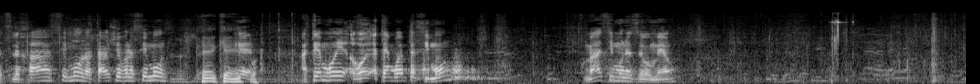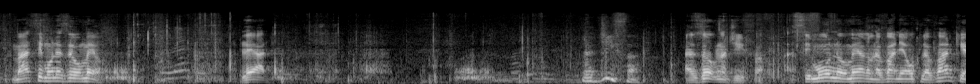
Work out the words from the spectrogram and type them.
אצלך הסימון, אתה יושב על הסימון. כן, כן, כן. איפה? אתם רואים, רוא- אתם רואים את הסימון? מה הסימון הזה אומר? מה הסימון הזה אומר? ליד. לג'יפה. עזוב לג'יפה. הסימון אומר לבן ירוק לבן כי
